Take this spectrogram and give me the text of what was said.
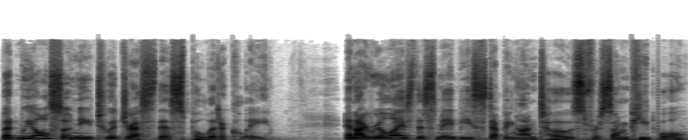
But we also need to address this politically. And I realize this may be stepping on toes for some people,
